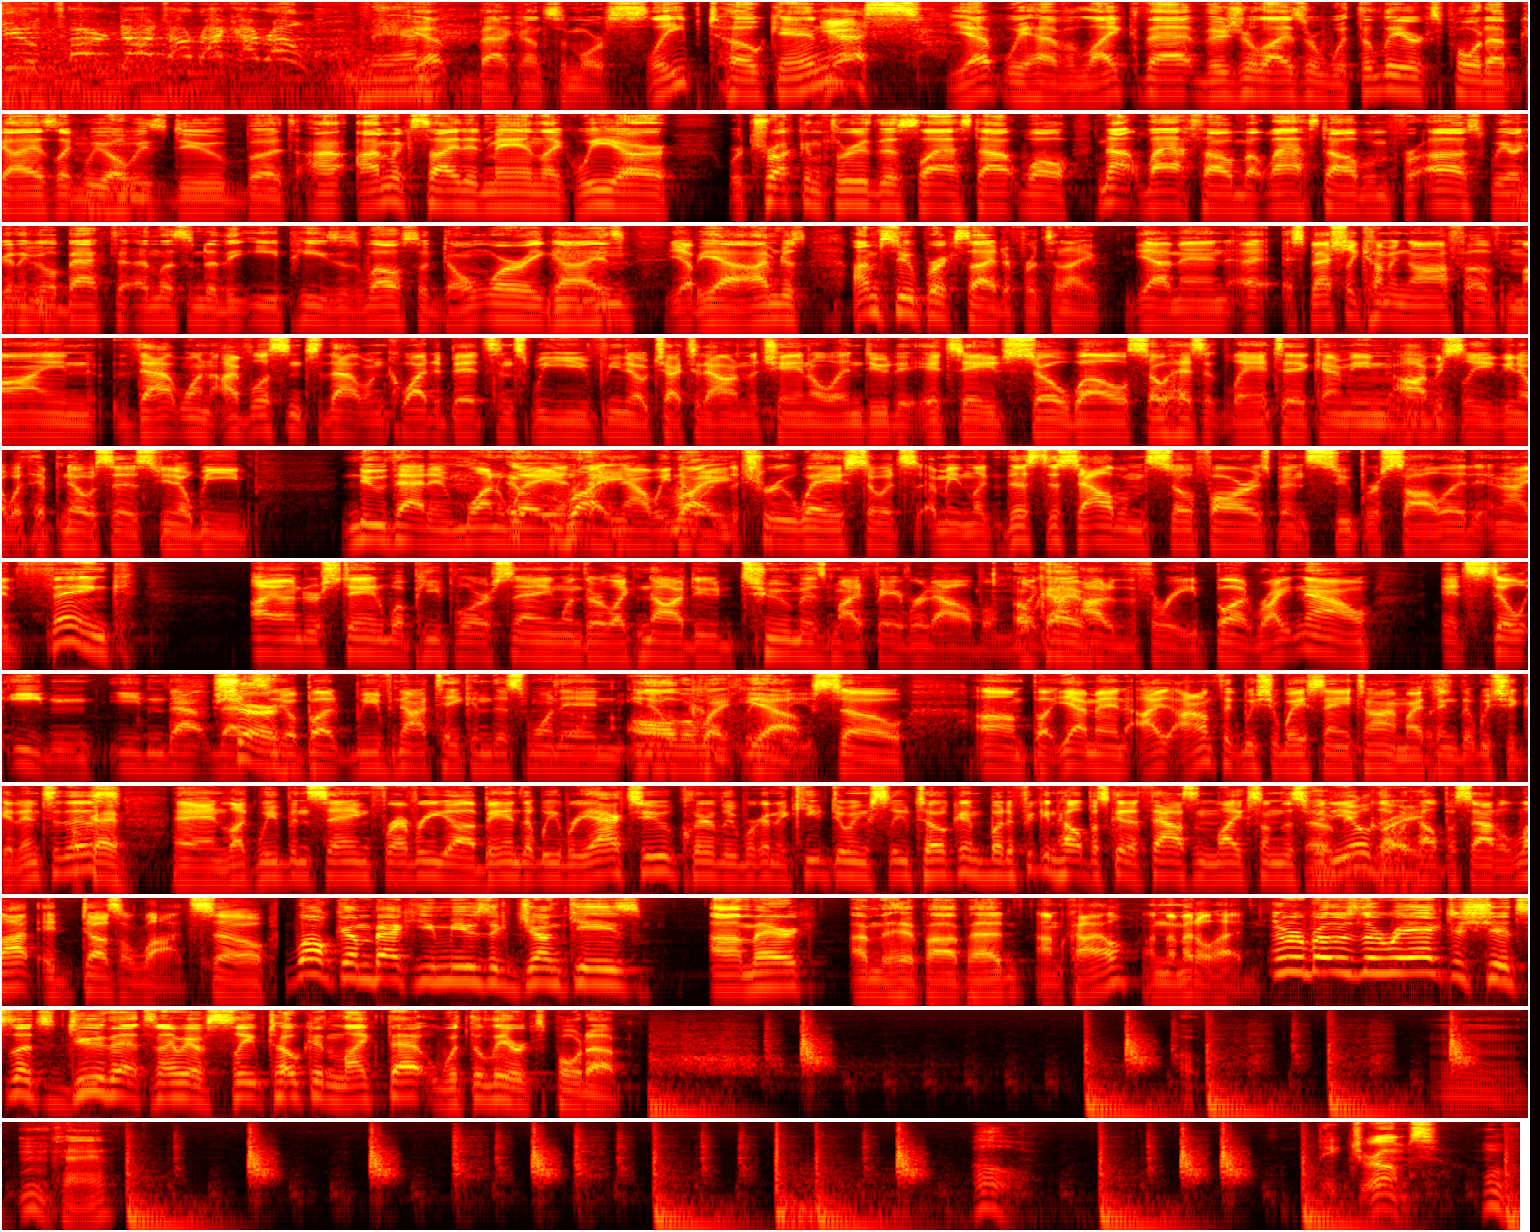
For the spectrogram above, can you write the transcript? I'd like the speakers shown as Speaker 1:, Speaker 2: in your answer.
Speaker 1: You've turned on to Rykerroad!
Speaker 2: Man.
Speaker 3: Yep, back on some more sleep token.
Speaker 2: Yes.
Speaker 3: Yep, we have like that visualizer with the lyrics pulled up, guys, like we
Speaker 2: Mm-hmm.
Speaker 3: always do. But I, I'm excited, man. Like we are, we're trucking through this last out. Well, not last album, but last album for us. We are going to go back to and listen to the EPs as well. So don't worry, guys.
Speaker 2: Mm-hmm. Yep.
Speaker 3: Yeah, I'm just, I'm super excited for tonight.
Speaker 2: Yeah, man. Uh, especially coming off of mine, that one I've listened to that one quite a bit since we've you know checked it out on the channel, and dude, it's aged so well. So has Atlantic. I mean, obviously, you know, with hypnosis, you know, we knew that in one way, and
Speaker 3: Right,
Speaker 2: then now we know it in the true way. So it's, I mean, like this this album so far has been super solid, and I think. I understand what people are saying when they're like, "Nah, dude, Tomb is my favorite album, like
Speaker 3: Okay.
Speaker 2: out of the three. But right now, it's still Eden, Eden. That that's,
Speaker 3: Sure.
Speaker 2: you know, but we've not taken this one in you
Speaker 3: All
Speaker 2: know,
Speaker 3: the way, yeah.
Speaker 2: So, um, but yeah, man, I, I don't think we should waste any time. I think that we should get into this.
Speaker 3: Okay.
Speaker 2: And like we've been saying for every uh, band that we react to, clearly we're going to keep doing Sleep Token. But if you can help us get a thousand likes on this
Speaker 3: That'd
Speaker 2: video, that would help us out a lot. It does a lot. So
Speaker 3: Welcome back, you music junkies. I'm Eric. I'm the hip hop head.
Speaker 2: I'm Kyle. I'm the metalhead.
Speaker 3: And we're brothers the reactor to shit, so let's do that. Tonight we have Sleep Token like that with the lyrics pulled up. Oh. Mm, okay.
Speaker 2: Oh, big drums. Ooh.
